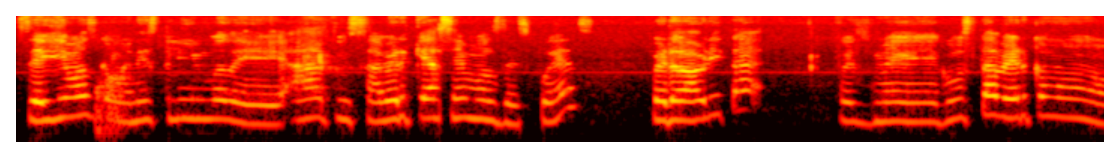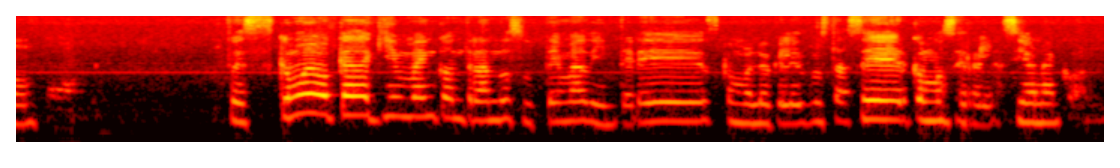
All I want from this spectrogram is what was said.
seguimos como en este limbo de ah pues a ver qué hacemos después pero ahorita pues me gusta ver cómo pues cómo cada quien va encontrando su tema de interés como lo que les gusta hacer cómo se relaciona con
